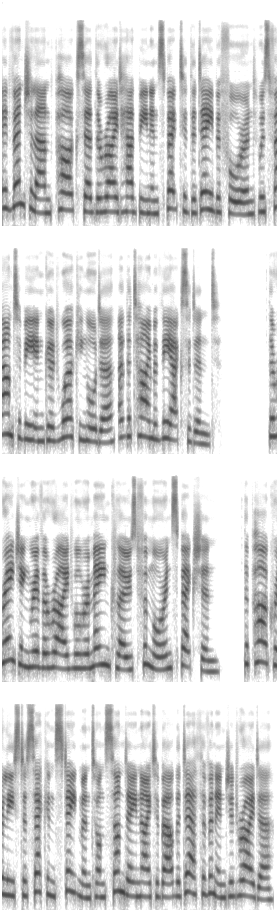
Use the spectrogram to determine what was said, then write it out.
Adventureland Park said the ride had been inspected the day before and was found to be in good working order at the time of the accident. The Raging River ride will remain closed for more inspection. The park released a second statement on Sunday night about the death of an injured rider.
